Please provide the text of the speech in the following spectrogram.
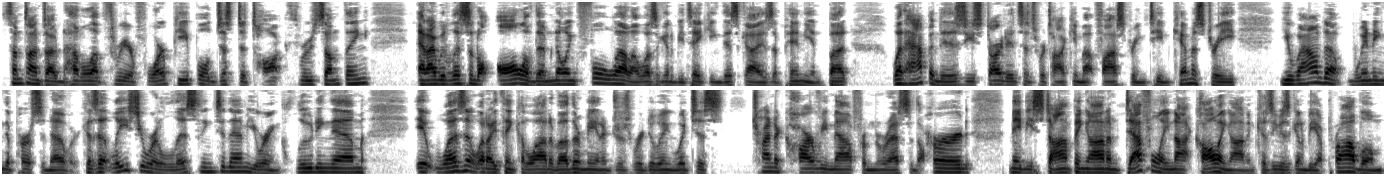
sometimes i would huddle up three or four people just to talk through something and I would listen to all of them, knowing full well I wasn't going to be taking this guy's opinion. But what happened is you started, since we're talking about fostering team chemistry, you wound up winning the person over because at least you were listening to them, you were including them. It wasn't what I think a lot of other managers were doing, which is trying to carve him out from the rest of the herd, maybe stomping on him, definitely not calling on him because he was going to be a problem.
